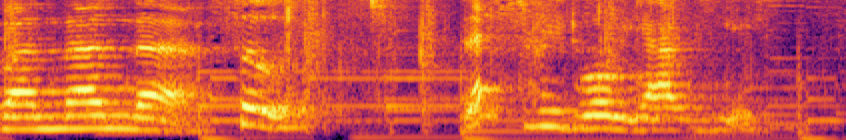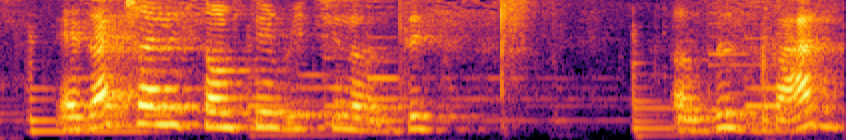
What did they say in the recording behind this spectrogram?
banana. So let's read what we have here. There's actually something written on this on this bag.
